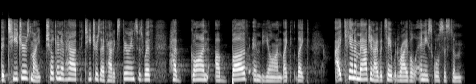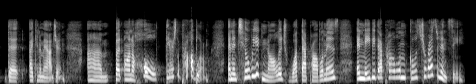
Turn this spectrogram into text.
The teachers my children have had, the teachers I've had experiences with, have gone above and beyond. Like, like I can't imagine. I would say it would rival any school system that I can imagine. Um, but on a whole, there's a problem. And until we acknowledge what that problem is, and maybe that problem goes to residency,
